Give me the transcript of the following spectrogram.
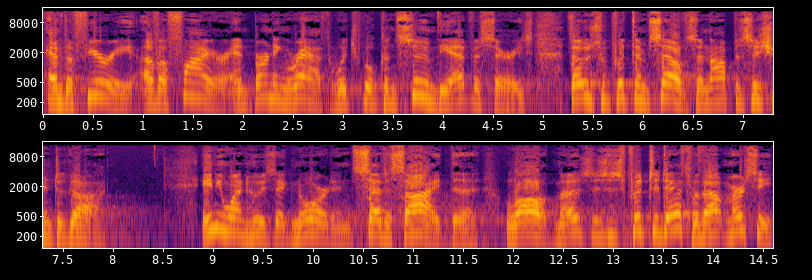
and the fury of a fire and burning wrath which will consume the adversaries, those who put themselves in opposition to God. Anyone who has ignored and set aside the law of Moses is put to death without mercy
